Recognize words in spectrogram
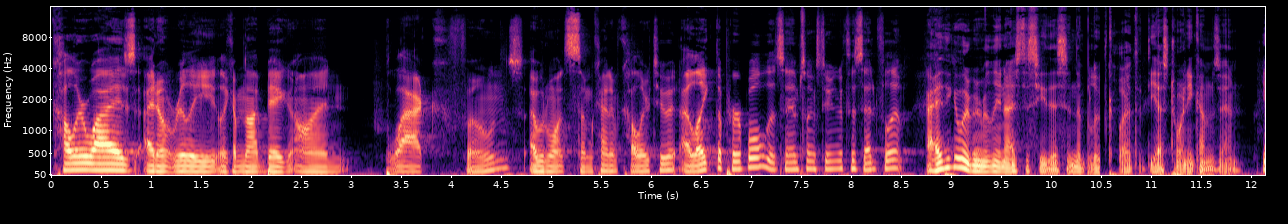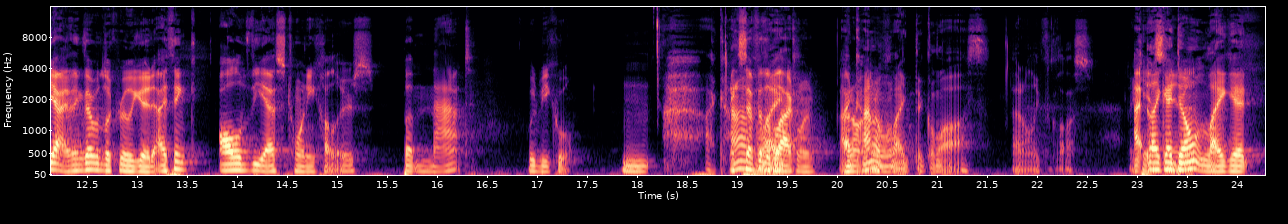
color wise i don't really like i'm not big on black phones i would want some kind of color to it i like the purple that samsung's doing with the z flip I think it would have been really nice to see this in the blue color that the S20 comes in. yeah i think that would look really good i think all of the s20 colors but matte would be cool Mm, I kind except for the black one I, don't- kind of like the gloss. i don't like the gloss I, can't like I don't it. like it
